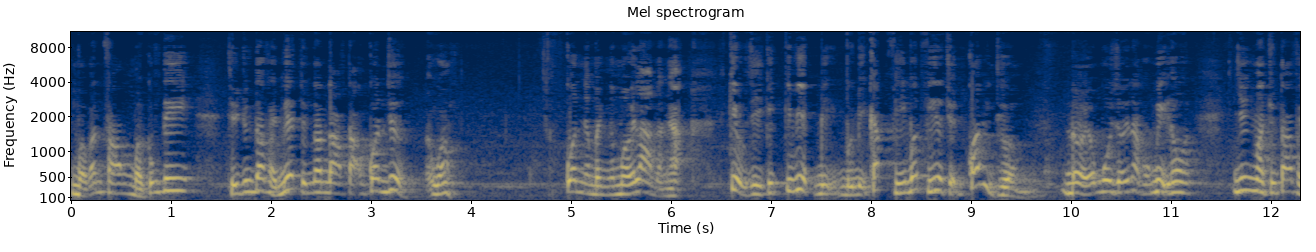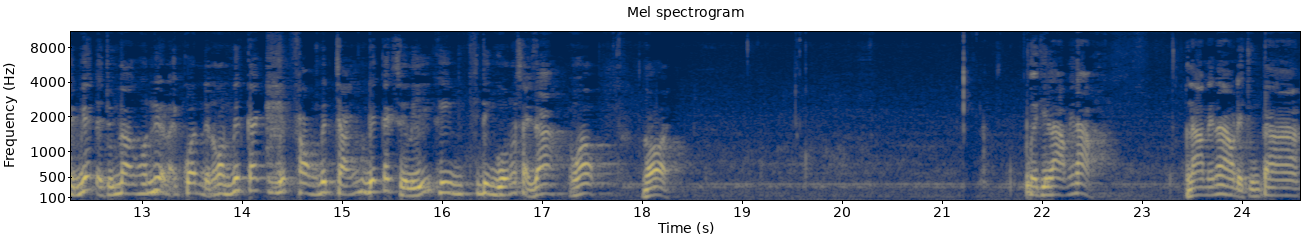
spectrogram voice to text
mở văn phòng mở công ty thì chúng ta phải biết chúng ta đào tạo quân chứ đúng không? Quân nhà mình nó mới làm chẳng hạn. Kiểu gì cái cái việc bị bị cắt phí bớt phí là chuyện quá bình thường. Đời ông môi giới nào cũng bị thôi. Nhưng mà chúng ta phải biết để chúng ta huấn luyện lại quân để nó còn biết cách biết phòng biết tránh biết cách xử lý khi, khi tình huống nó xảy ra đúng không? Rồi. Vậy thì làm thế nào? Làm thế nào để chúng ta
